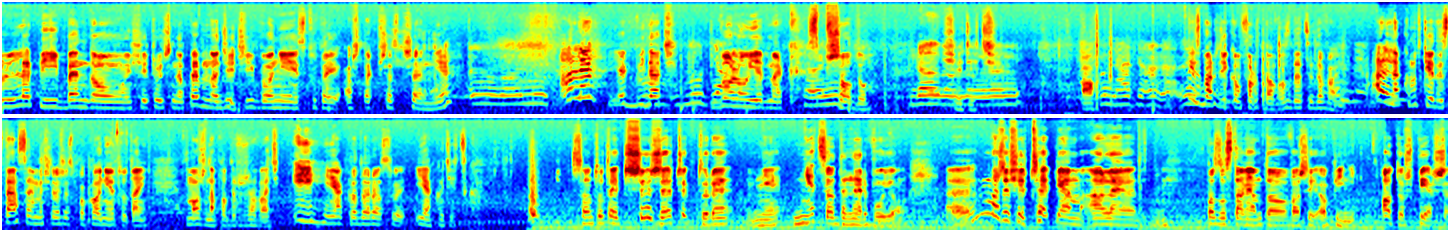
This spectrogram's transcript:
lepiej będą się czuć na pewno dzieci, bo nie jest tutaj aż tak przestrzennie. Ale jak widać, wolą jednak z przodu siedzieć. O, jest bardziej komfortowo, zdecydowanie. Ale na krótkie dystanse myślę, że spokojnie tutaj można podróżować i jako dorosły, i jako dziecko. Są tutaj trzy rzeczy, które mnie nieco denerwują. E, może się czepiam, ale pozostawiam to Waszej opinii. Otóż pierwsze,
